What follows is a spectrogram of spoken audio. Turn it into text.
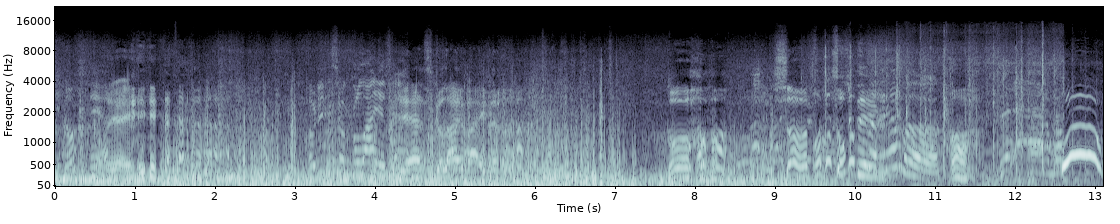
Oh, dit is zo'n Goliath. hè? Yes, Goliath rijden. Oh, zo, wat, wat is op dit? Remmen. Oh. Woe!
